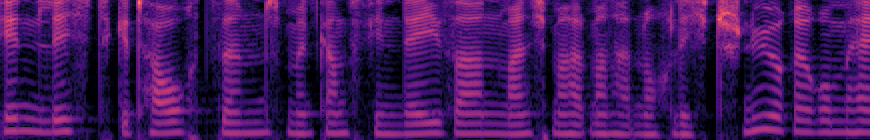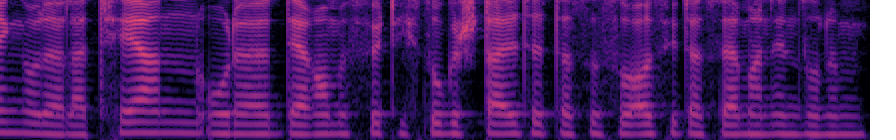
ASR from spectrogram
in Licht getaucht sind mit ganz vielen Lasern. Manchmal hat man halt noch Lichtschnüre rumhängen oder Laternen oder der Raum ist wirklich so gestaltet, dass es so aussieht, als wäre man in so einem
